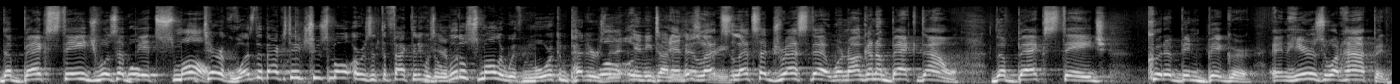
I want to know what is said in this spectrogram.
The backstage was a well, bit small. Tarek, was the backstage too small, or is it the fact that it was yeah. a little smaller with more competitors well, than any time in history? Let's, let's address that. We're not going to back down. The backstage could have been bigger. And here's what happened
